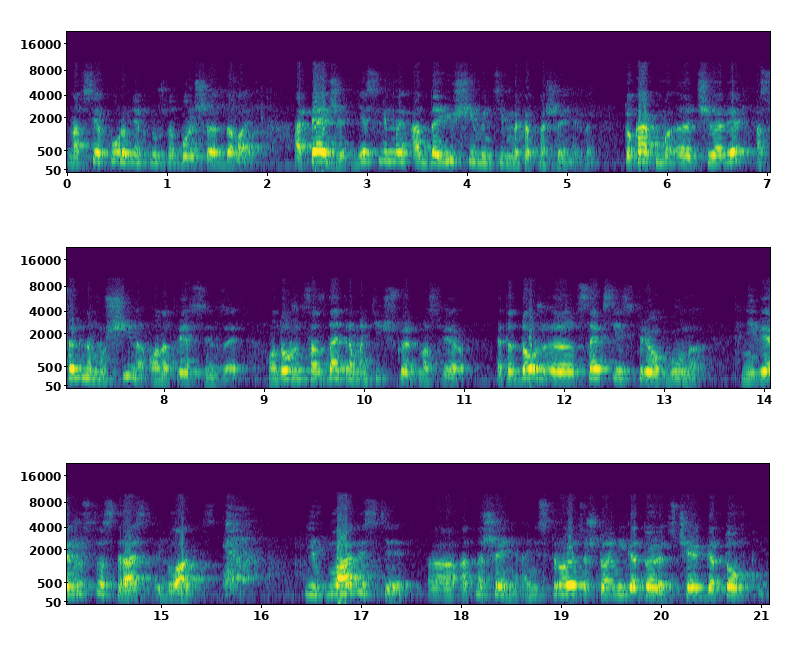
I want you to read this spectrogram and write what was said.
на всех уровнях нужно больше отдавать. Опять же, если мы отдающие в интимных отношениях, да, то как э, человек, особенно мужчина, он ответственен за это. Он должен создать романтическую атмосферу. Это должен, э, секс есть в трех гунах. Невежество, страсть и благость. И в благости э, отношения, они строятся, что они готовятся, человек готов к ним.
